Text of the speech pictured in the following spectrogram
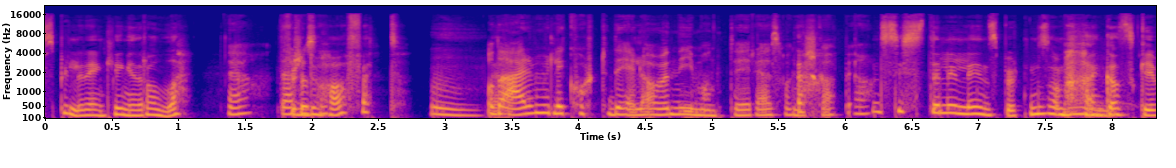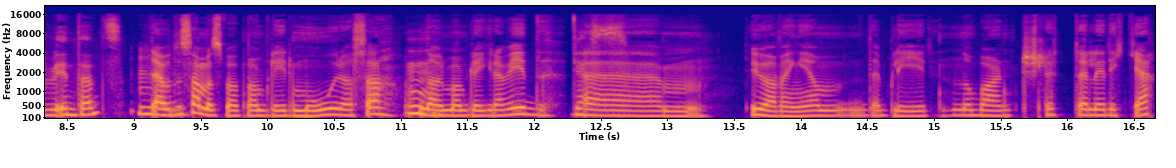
spiller egentlig ingen rolle. Ja, For så du har født. Mm. Og det er en veldig kort del av en ni måneder eh, svangerskap. Ja. Den siste lille innspurten som er Mm. ganske intens. Det er jo det samme som at man blir mor også, Mm. når man blir gravid. Yes. Um, uavhengig om det blir noe barn til slutt eller ikke.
